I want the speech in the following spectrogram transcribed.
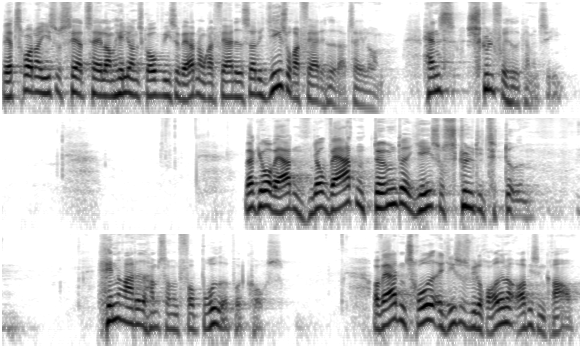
Og jeg tror, når Jesus her taler om, at Helligånden skal overbevise verden om retfærdighed, så er det Jesu retfærdighed, der er tale om. Hans skyldfrihed, kan man sige. Hvad gjorde verden? Jo, verden dømte Jesus skyldig til døden. Henrettede ham som en forbryder på et kors. Og verden troede, at Jesus ville rådne op i sin grav.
